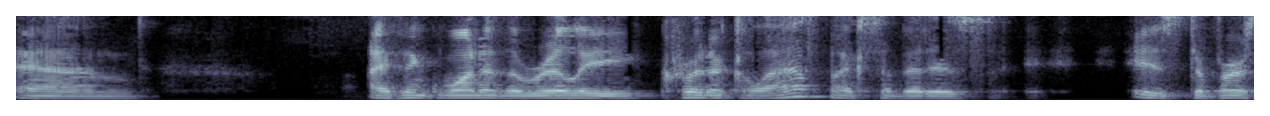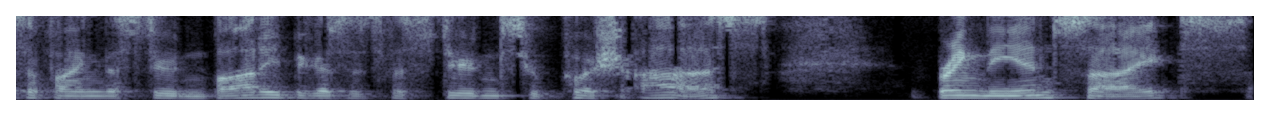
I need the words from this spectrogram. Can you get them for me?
And I think one of the really critical aspects of it is, is diversifying the student body because it's the students who push us, bring the insights,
